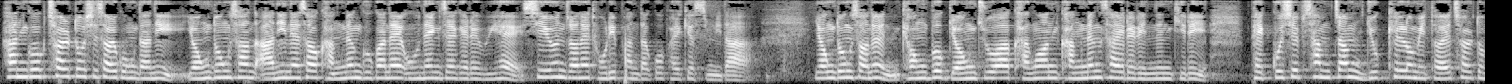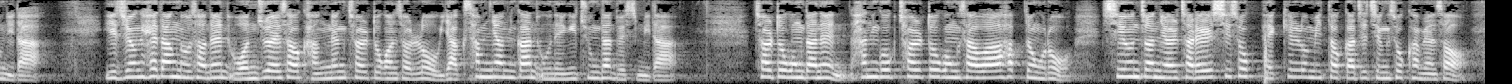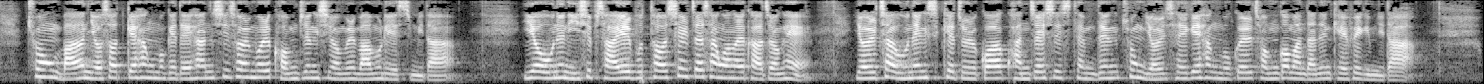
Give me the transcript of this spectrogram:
한국철도시설공단이 영동선 안인에서 강릉 구간의 운행 재개를 위해 시운전에 돌입한다고 밝혔습니다. 영동선은 경북 영주와 강원 강릉 사이를 잇는 길이 193.6km의 철도입니다. 이 중 해당 노선은 원주에서 강릉 철도 건설로 약 3년간 운행이 중단됐습니다. 철도공단은 한국철도공사와 합동으로 시운전 열차를 시속 100km까지 증속하면서 총 46개 항목에 대한 시설물 검증 시험을 마무리했습니다. 이어 오는 24일부터 실제 상황을 가정해 열차 운행 스케줄과 관제 시스템 등 총 13개 항목을 점검한다는 계획입니다.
